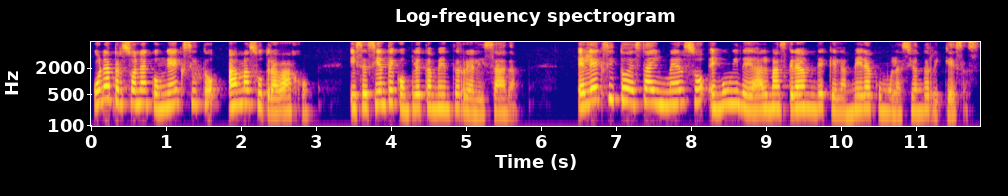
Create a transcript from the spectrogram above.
Una persona con éxito ama su trabajo y se siente completamente realizada. El éxito está inmerso en un ideal más grande que la mera acumulación de riquezas.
